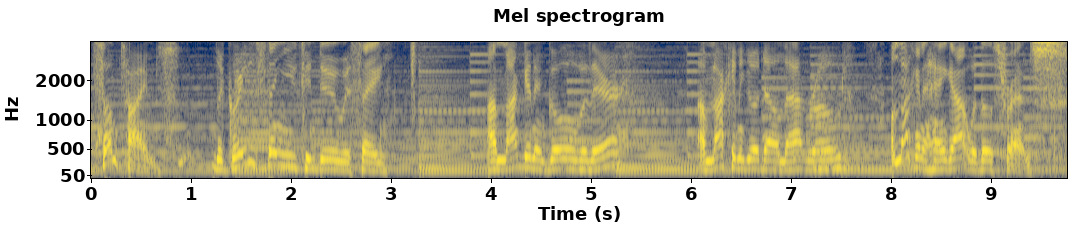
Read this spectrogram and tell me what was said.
sometimes the greatest thing you can do is say, I'm not going to go over there. I'm not going to go down that road. I'm not going to hang out with those friends.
